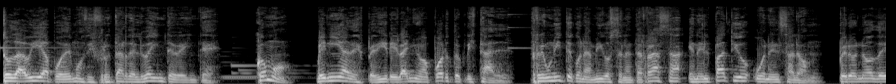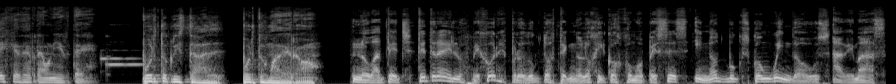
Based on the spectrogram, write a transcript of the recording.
Todavía podemos disfrutar del 2020. ¿Cómo? Vení a despedir el año a Puerto Cristal. Reunite con amigos en la terraza, en el patio o en el salón. Pero no dejes de reunirte. Puerto Cristal, Puerto Madero. Novatech te trae los mejores productos tecnológicos como PCs y notebooks con Windows. Además,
